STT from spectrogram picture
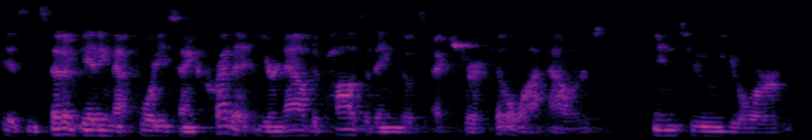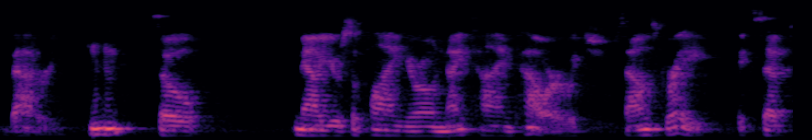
is instead of getting that 40 cent credit, you're now depositing those extra kilowatt hours into your battery. Mhm. So now you're supplying your own nighttime power, which sounds great, except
